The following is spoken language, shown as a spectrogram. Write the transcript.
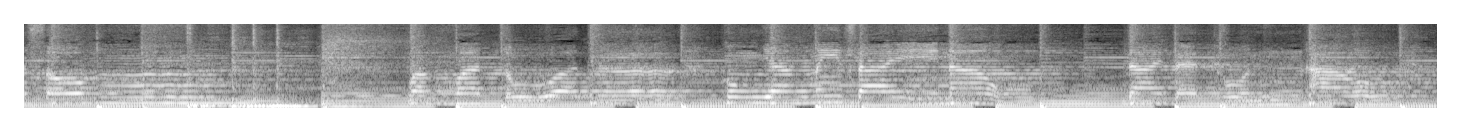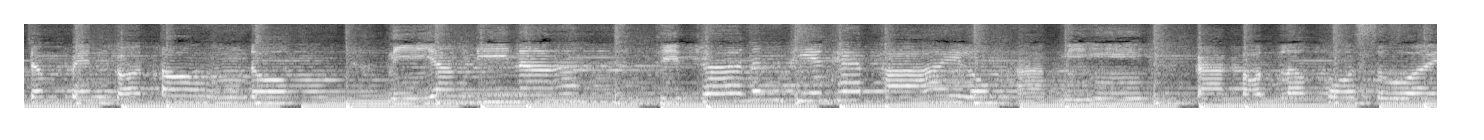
ะสม หวังว่าตัวเธอ คงยังไม่ใส่เน่า ได้แต่ทนเอาจำเป็นก็ต้องดม นี่ยังดีนะ ที่เธอนั้นเพียงแค่พายลมหากมี กาตดแล้วโคสวย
